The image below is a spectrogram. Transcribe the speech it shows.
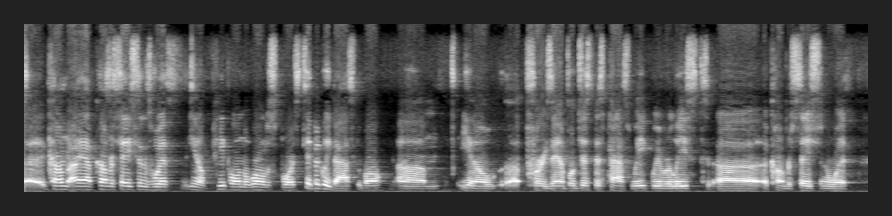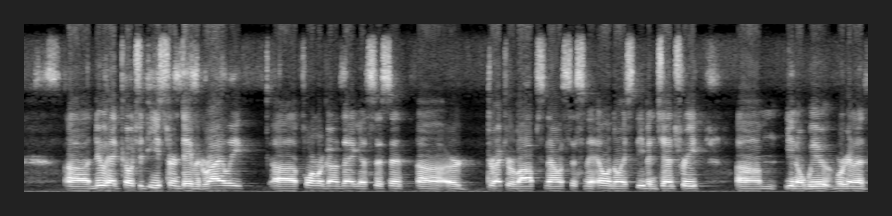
Uh, com- I have conversations with you know people in the world of sports, typically basketball. Um, you know, uh, for example, just this past week we released uh, a conversation with uh, new head coach at Eastern, David Riley, uh, former Gonzaga assistant uh, or director of ops, now assistant at Illinois, Stephen Gentry. Um, you know, we, we're going to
